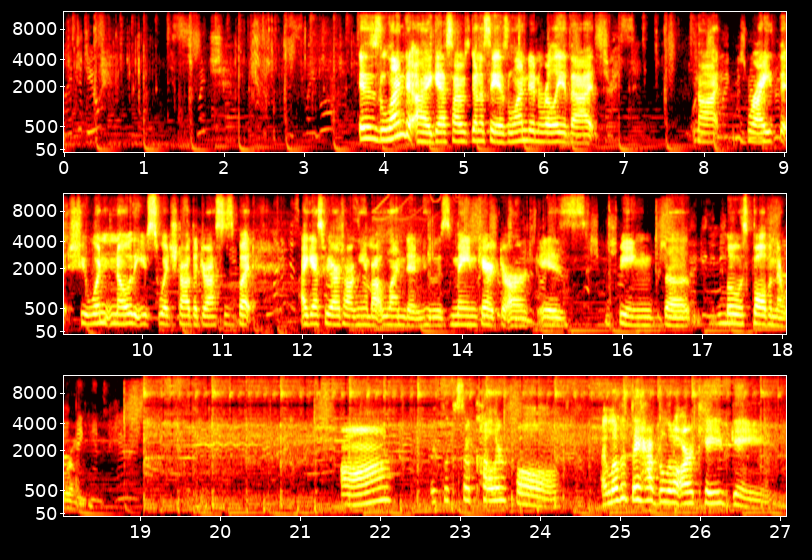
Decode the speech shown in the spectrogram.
I have to do is switch this label. Is London, I guess I was gonna say, is London really that not bright that she wouldn't know that you switched all the dresses? But I guess we are talking about London, whose main character arc is being the lowest bulb in the room. Aw, it looks so colorful. I love that they have the little arcade game.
